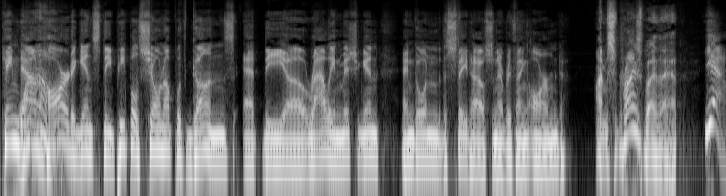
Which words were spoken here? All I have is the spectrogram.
came down Wow. hard against the people showing up with guns at the uh, rally in Michigan and going into the state house and everything armed. I'm surprised by that. Yeah.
